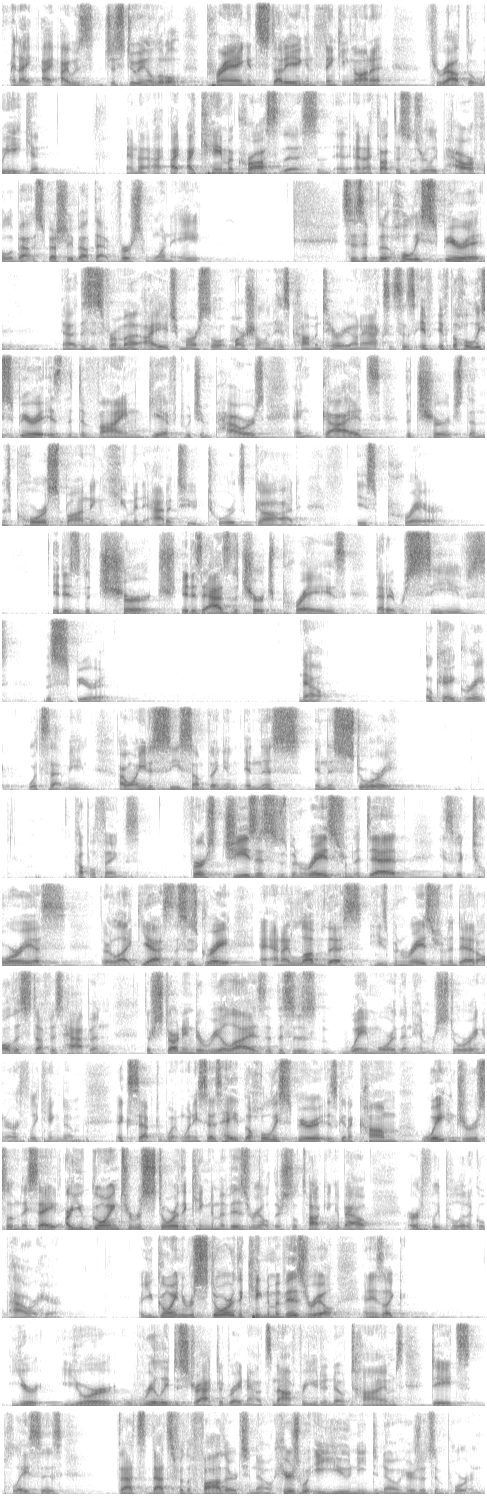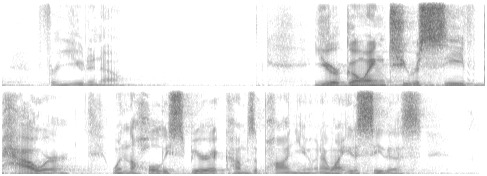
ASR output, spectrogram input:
And I, I, I was just doing a little praying and studying and thinking on it throughout the week, and, and I, I came across this, and, and, and, I thought this was really powerful, about, especially about that verse 1 8. It says, If the Holy Spirit, uh, this is from uh, I.H. Marshall, Marshall in his commentary on Acts, it says, if, if the Holy Spirit is the divine gift which empowers and guides the church, then the corresponding human attitude towards God is prayer. It is the church, it is as the church prays that it receives the Spirit. Now, okay, great. What's that mean? I want you to see something in, in, this, in this story. A couple things. First, Jesus has been raised from the dead, he's victorious. They're like, yes, this is great. And, and I love this. He's been raised from the dead, all this stuff has happened they're starting to realize that this is way more than him restoring an earthly kingdom. Except when, when he says, Hey, the Holy Spirit is going to come, wait in Jerusalem, they say, Are you going to restore the kingdom of Israel? They're still talking about earthly political power here. Are you going to restore the kingdom of Israel? And he's like, you're, you're really distracted right now. It's not for you to know times, dates, places. That's, that's for the Father to know. Here's what you need to know. Here's what's important for you to know. You're going to receive power when the Holy Spirit comes upon you. And I want you to see this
